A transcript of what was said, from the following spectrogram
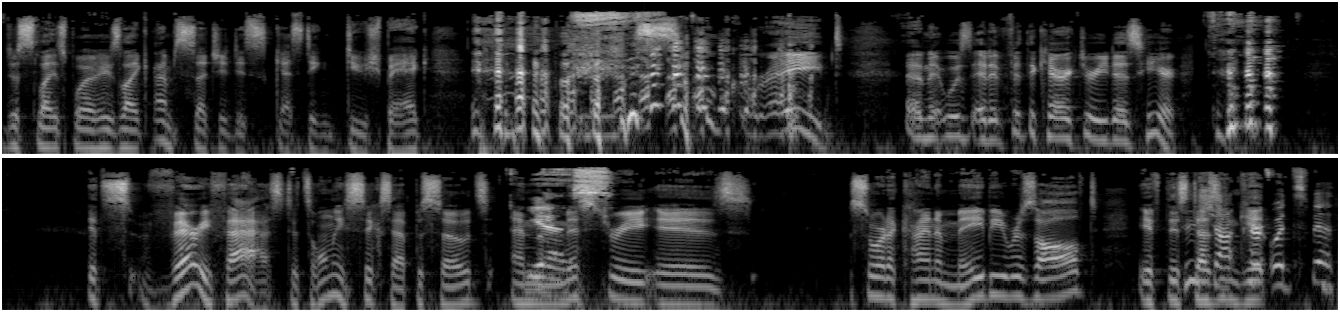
Just slight spoiler. He's like, "I'm such a disgusting douchebag." so great, and it was, and it fit the character he does here. it's very fast. It's only six episodes, and the mystery is sort of, kind of, maybe resolved. If this who doesn't get, Kurtwood Smith?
